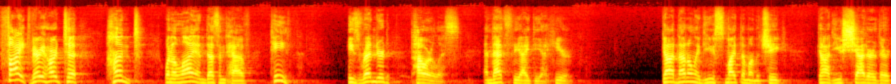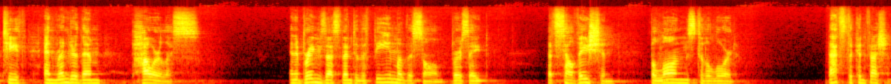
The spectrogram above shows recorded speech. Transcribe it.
fight, very hard to hunt when a lion doesn't have teeth. He's rendered powerless. And that's the idea here. God, not only do you smite them on the cheek, God, you shatter their teeth and render them powerless. And it brings us then to the theme of the psalm, verse 8, that salvation belongs to the Lord. That's the confession.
